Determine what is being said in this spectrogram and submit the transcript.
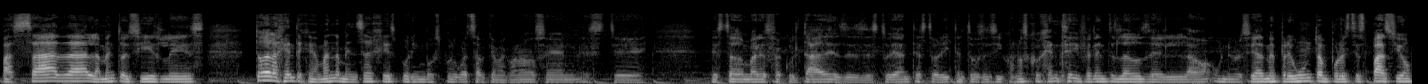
pasada. Lamento decirles, toda la gente que me manda mensajes por inbox, por WhatsApp que me conocen, este He estado en varias facultades, desde estudiante hasta ahorita, entonces sí conozco gente de diferentes lados de la universidad. Me preguntan por este espacio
